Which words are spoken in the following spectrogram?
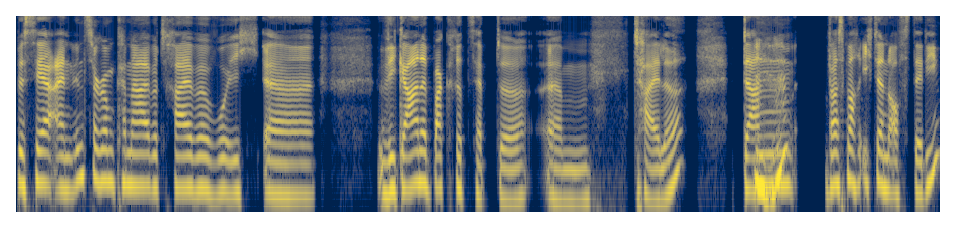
bisher einen Instagram-Kanal betreibe, wo ich äh, vegane Backrezepte ähm, teile, dann mhm. was mache ich dann auf Steady?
